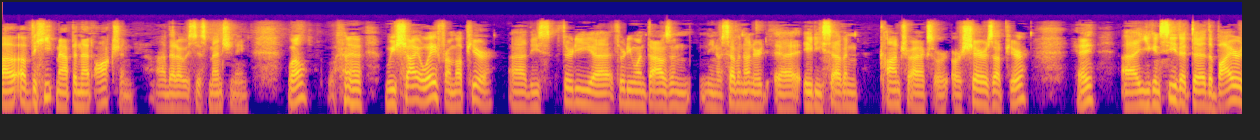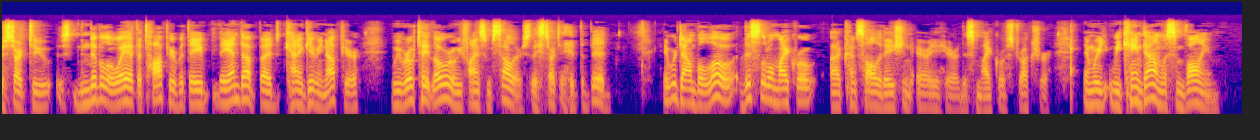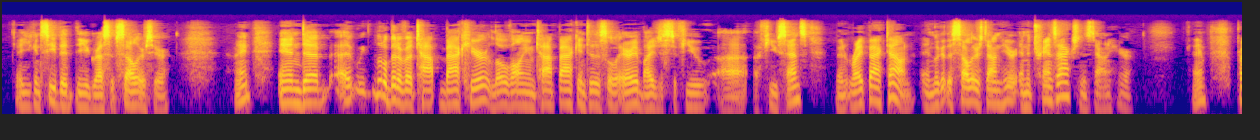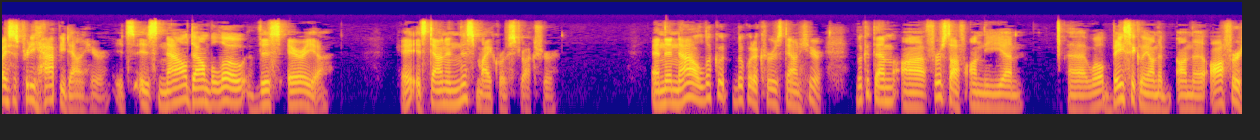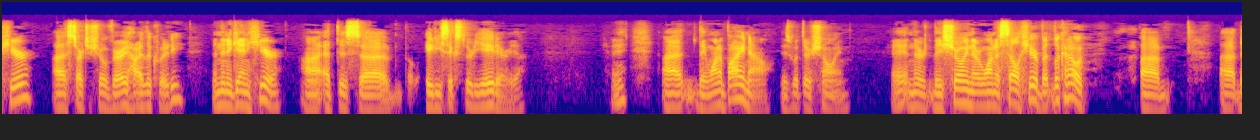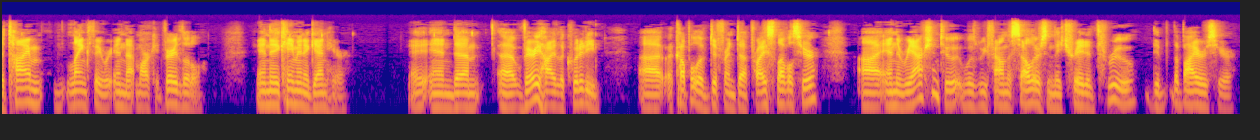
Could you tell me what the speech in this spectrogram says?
uh, of the heat map in that auction. uh, that I was just mentioning? Well, we shy away from up here uh, these 30, uh, 31,000, you know, 787 contracts or, or, shares up here. Okay, uh, you can see that the, buyers start to nibble away at the top here, but they they end up uh, kind of giving up here. We rotate lower, we find some sellers. They start to hit the bid. Okay, we're down below this little micro uh, consolidation area here, this microstructure, and we we came down with some volume. Okay, you can see the the aggressive sellers here right? And uh, a little bit of a tap back here, low volume tap back into this little area by just a few uh, a few cents, then right back down. And look at the sellers down here and the transactions down here. Okay, price is pretty happy down here. It's it's now down below this area. Okay, it's down in this microstructure. And then now look what look what occurs down here. Look at them uh, first off on the um, uh, well basically on the on the offer here uh, start to show very high liquidity. And then again here uh, at this uh, 8638 area. Okay, uh, they want to buy now is what they're showing. Okay? And they're they showing they want to sell here, but look at how um, uh, the time length they were in that market, very little. And they came in again here. Okay? And um, uh, very high liquidity, a couple of different price levels here. Uh, and the reaction to it was we found the sellers and they traded through the, the buyers here.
